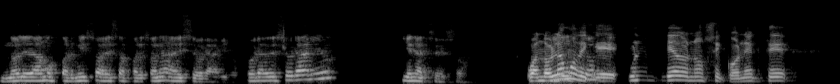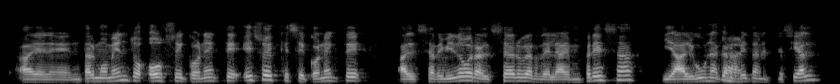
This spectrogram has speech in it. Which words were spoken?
no le damos permiso a esa persona a ese horario. Fuera de ese horario, tiene acceso. Cuando hablamos de que un empleado no se conecte en tal momento o se conecte, eso es que se conecte al servidor, al server de la empresa y a alguna carpeta en especial?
